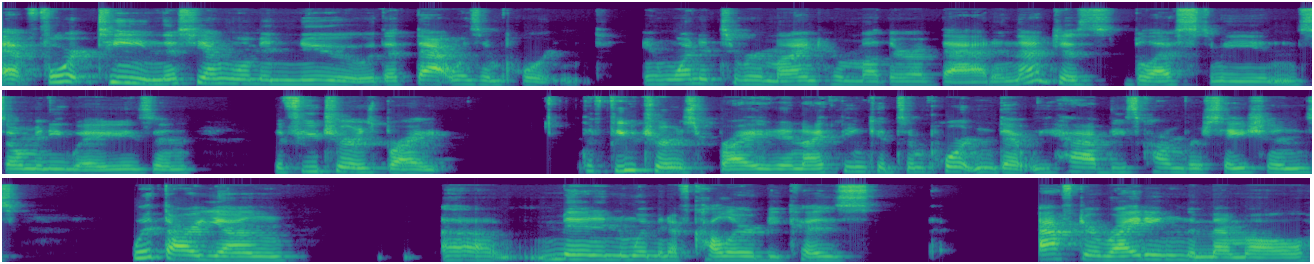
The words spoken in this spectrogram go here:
At 14, this young woman knew that that was important and wanted to remind her mother of that. And that just blessed me in so many ways. And the future is bright. The future is bright. And I think it's important that we have these conversations with our young uh, men and women of color because after writing the memo,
